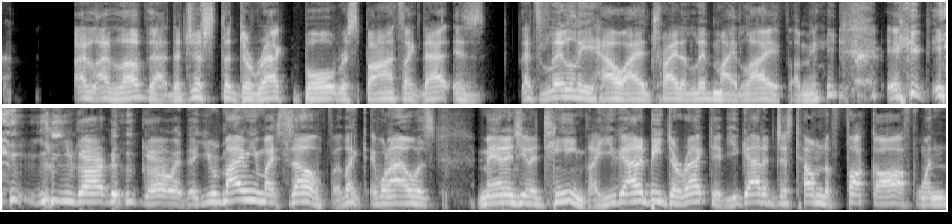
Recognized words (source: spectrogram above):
that. I, I love that. The just the direct, bold response like that is that's literally how I try to live my life. I mean, you got me going. You remind me of myself, like when I was managing a team. Like you got to be directive. You got to just tell them to fuck off when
